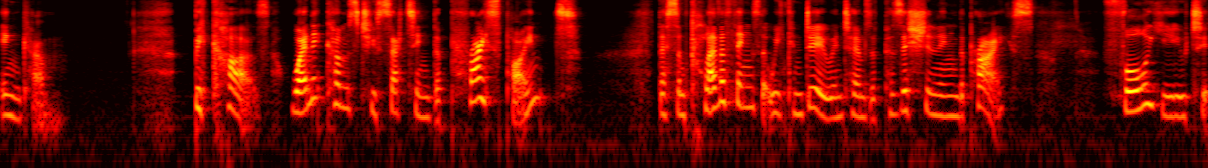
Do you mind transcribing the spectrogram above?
income. Because when it comes to setting the price point, there's some clever things that we can do in terms of positioning the price for you to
